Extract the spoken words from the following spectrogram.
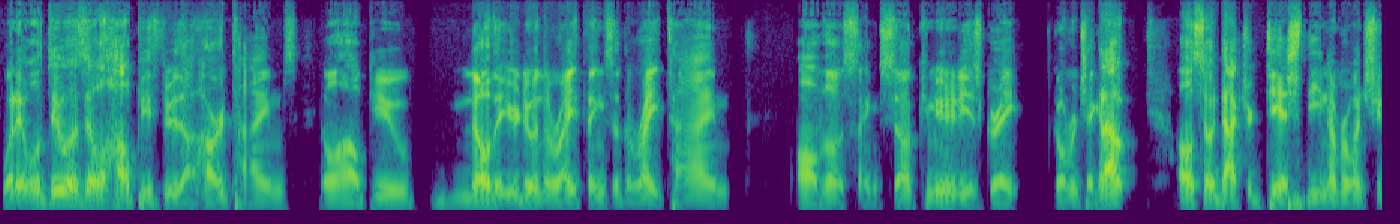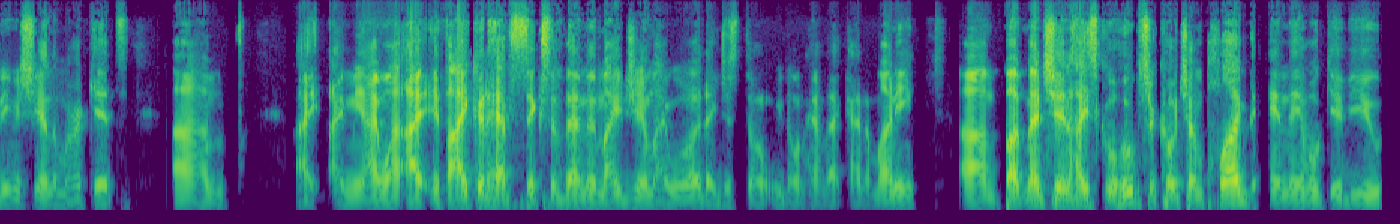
What it will do is it will help you through the hard times. It will help you know that you're doing the right things at the right time. All those things. So, community is great. Go over and check it out. Also, Dr. Dish, the number one shooting machine on the market. Um, I, I mean, I want. I if I could have six of them in my gym, I would. I just don't. We don't have that kind of money. Um, but mention High School Hoops or Coach Unplugged, and they will give you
